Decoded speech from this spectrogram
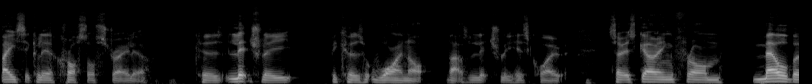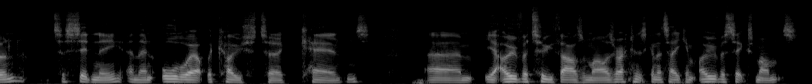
basically across Australia because literally because why not that's literally his quote so it's going from Melbourne to Sydney and then all the way up the coast to Cairns Um, yeah, over 2,000 miles. I reckon it's going to take him over six months.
